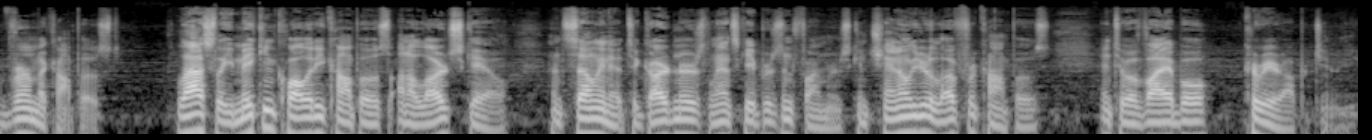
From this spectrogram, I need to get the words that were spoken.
vermicompost. Lastly, making quality compost on a large scale and selling it to gardeners, landscapers, and farmers can channel your love for compost into a viable career opportunity.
